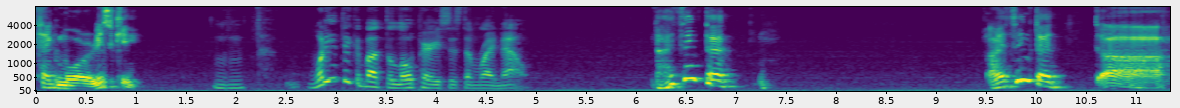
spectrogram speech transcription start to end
take more risky. Mm-hmm. What do you think about the low parry system right now? I think that I think that uh,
